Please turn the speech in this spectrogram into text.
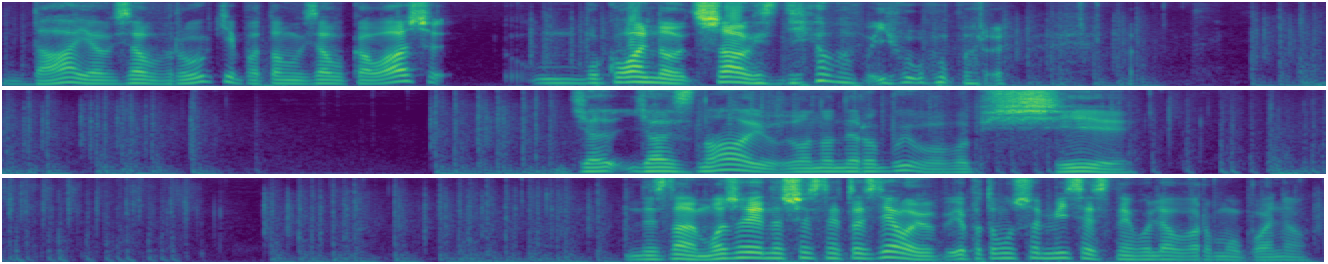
Да, я взяв в руки, потом взяв калаш, м, буквально шаг сделав і упер. Я, я знаю, воно не робило вообще. Не знаю, може я на щось не то зробив, я тому що місяць не гуляв в арму, поняв?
